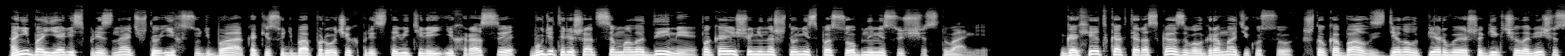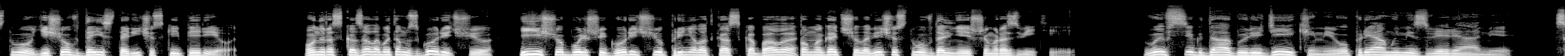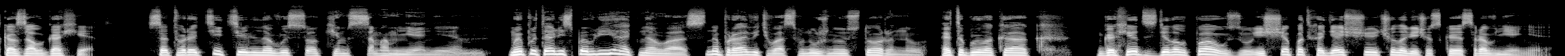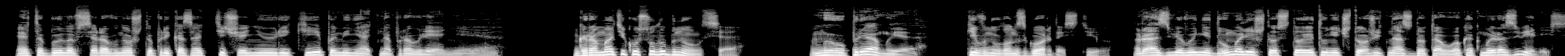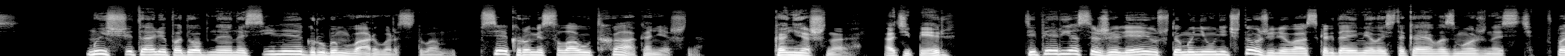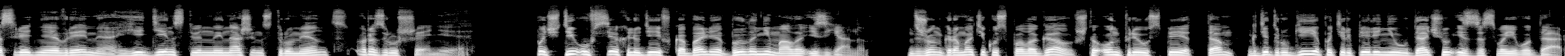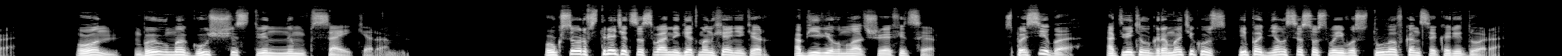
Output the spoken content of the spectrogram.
Они боялись признать, что их судьба, как и судьба прочих представителей их расы, будет решаться молодыми, пока еще ни на что не способными существами. Гахет как-то рассказывал Грамматикусу, что Кабал сделал первые шаги к человечеству еще в доисторический период. Он рассказал об этом с горечью, и еще большей горечью принял отказ Кабала помогать человечеству в дальнейшем развитии. «Вы всегда были дикими, упрямыми зверями», — сказал Гахет, — «с отвратительно высоким самомнением. Мы пытались повлиять на вас, направить вас в нужную сторону. Это было как...» Гахет сделал паузу, ища подходящее человеческое сравнение. Это было все равно, что приказать течению реки поменять направление. Грамматикус улыбнулся. «Мы упрямые», — кивнул он с гордостью. «Разве вы не думали, что стоит уничтожить нас до того, как мы развились? Мы считали подобное насилие грубым варварством. Все, кроме Слаутха, конечно». «Конечно. А теперь?» Теперь я сожалею, что мы не уничтожили вас, когда имелась такая возможность. В последнее время единственный наш инструмент — разрушение. Почти у всех людей в Кабале было немало изъянов. Джон Грамматикус полагал, что он преуспеет там, где другие потерпели неудачу из-за своего дара. Он был могущественным псайкером. «Уксор встретится с вами, Гетман Хенникер», объявил младший офицер. «Спасибо», — ответил грамматикус и поднялся со своего стула в конце коридора.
